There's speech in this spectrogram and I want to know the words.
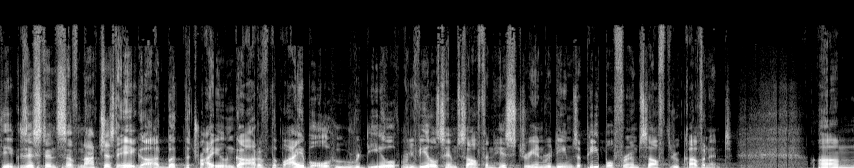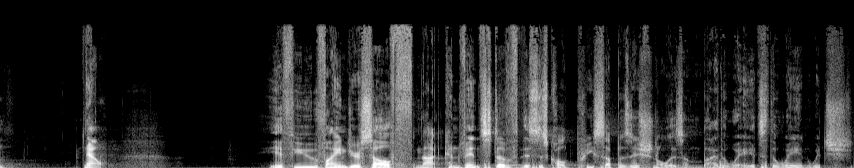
the existence of not just a God, but the triune God of the Bible who reveal, reveals himself in history and redeems a people for himself through covenant. Um, now, if you find yourself not convinced of this is called presuppositionalism, by the way, it's the way in which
